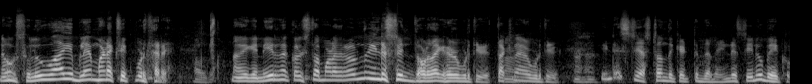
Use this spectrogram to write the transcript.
ನಮಗೆ ಸುಲಭವಾಗಿ ಬ್ಲೇಮ್ ಮಾಡೋಕ್ಕೆ ಸಿಕ್ಬಿಡ್ತಾರೆ. ನಾವೀಗ ನೀರನ್ನ ಕಲುಷಿತ ಮಾಡೋದ್ರ ಅಂದ್ರೆ ಇಂಡಸ್ಟ್ರಿ ದೊಡ್ಡದಾಗಿ ಹೇಳ್ಬಿಡ್ತೀವಿ ತಕ್ಷಣ ಹೇಳ್ಬಿಡ್ತೀವಿ. ಇಂಡಸ್ಟ್ರಿ ಅಷ್ಟೊಂದು ಕೆಟ್ಟದ್ದಲ್ಲ ಇಂಡಸ್ಟ್ರಿನೂ ಬೇಕು.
